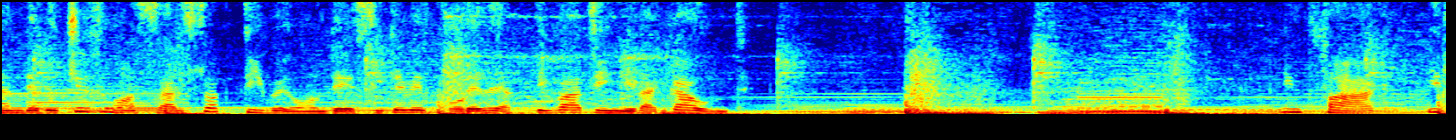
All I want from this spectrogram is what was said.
And the Duchess was also active on the site before deactivating her account. In fact, it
